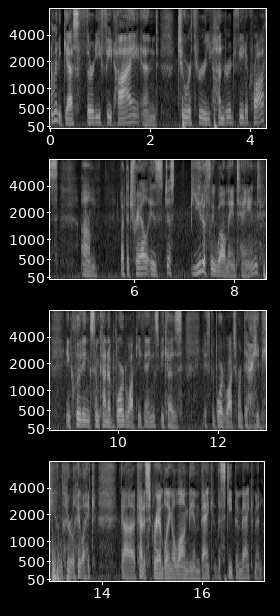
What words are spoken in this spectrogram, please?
I'm going to guess 30 feet high and two or 300 feet across. Um, but the trail is just beautifully well maintained, including some kind of boardwalky things. Because if the boardwalks weren't there, you'd be literally like uh, kind of scrambling along the embank, the steep embankment.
